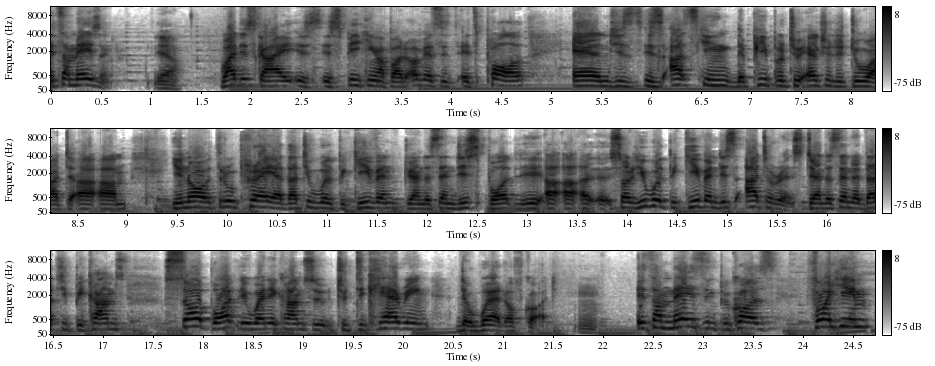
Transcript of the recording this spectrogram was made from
It's amazing. Yeah. Why this guy is, is speaking about obviously it's, it's paul and he's, he's asking the people to actually do what uh, um, you know through prayer that he will be given do you understand this boldly uh, uh, uh, sorry he will be given this utterance do you understand that, that he becomes so boldly when it comes to, to declaring the word of god? It's amazing because for him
